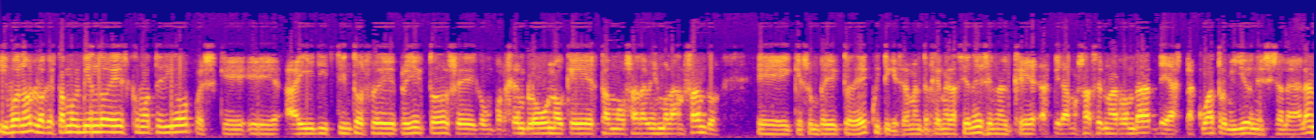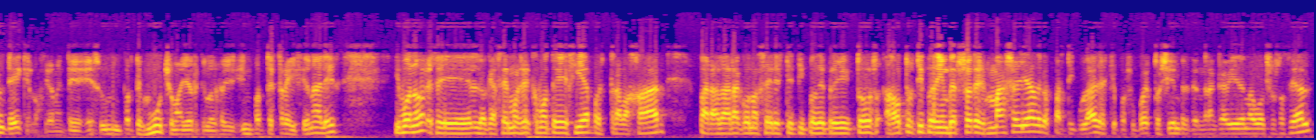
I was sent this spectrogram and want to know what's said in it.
y bueno, lo que estamos viendo es, como te digo, pues que eh, hay distintos eh, proyectos, eh, como por ejemplo uno que estamos ahora mismo lanzando, que es un proyecto de equity que se llama Entre Generaciones, en el que aspiramos a hacer una ronda de hasta 4 millones si sale adelante, que lógicamente es un importe mucho mayor que los importes tradicionales. Y bueno, lo que hacemos es, como te decía, pues trabajar para dar a conocer este tipo de proyectos a otro tipo de inversores más allá de los particulares, que por supuesto siempre tendrán cabida en la bolsa social,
